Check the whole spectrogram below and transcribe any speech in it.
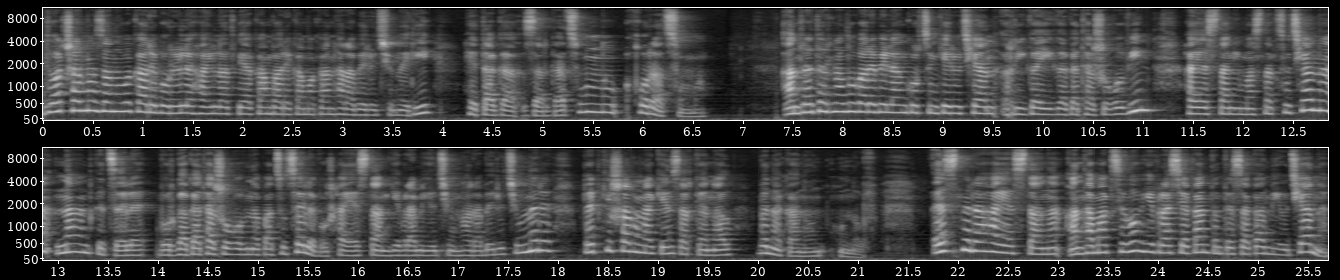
Էդվարդ Շարմազանովը կարևորել է հայ-լատվիական բարեկամական հարաբերությունների հետագա զարգացումն ու խորացումը։ Անդրադառնալով արևելյան գործընկերության Ռիգայի գագաթաշողովին Հայաստանի մասնակցությանը նա ընդգծել է, որ գագաթաշողովն ապացուցել է, որ Հայաստան-Եվրամիություն հարաբերությունները պետք է շարունակեն զարգանալ բնականon հունով։ Ըստ նրա Հայաստանը անդամակցելով Եվրասիական տնտեսական միությանը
